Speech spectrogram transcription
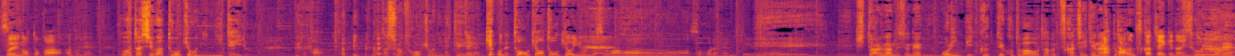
そういうのとかあとね私は東京に似ている。とか。私は東京に似ている。似ている。結構ね東京東京言うんですよ。湾岸あーのあそこら辺っていうのは。きっとあれなんですよね。オリンピックっていう言葉を多分使っちゃいけないあとか。多分使っちゃいけないんですよ。そういうね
